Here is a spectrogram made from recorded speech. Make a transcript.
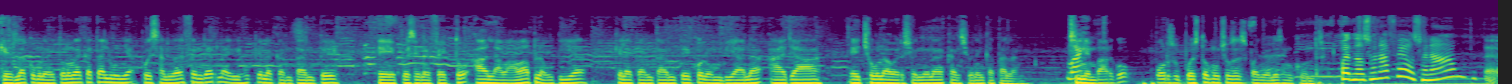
que es la comunidad autónoma de Cataluña, pues salió a defenderla y dijo que la cantante, eh, pues en efecto, alababa, aplaudía que la cantante colombiana haya hecho una versión de una canción en catalán. Sin embargo, por supuesto, muchos españoles en contra. Pues no suena feo, suena eh,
